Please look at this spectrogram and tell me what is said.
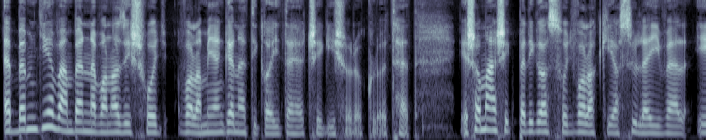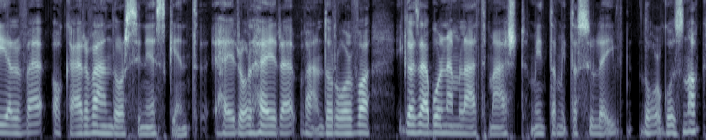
Ebben nyilván benne van az is, hogy valamilyen genetikai tehetség is öröklődhet. És a másik pedig az, hogy valaki a szüleivel élve, akár vándorszínészként helyről helyre vándorolva, igazából nem lát mást, mint amit a szülei dolgoznak,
